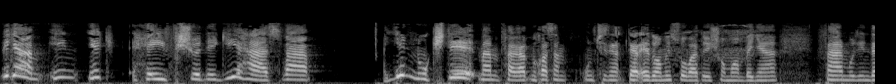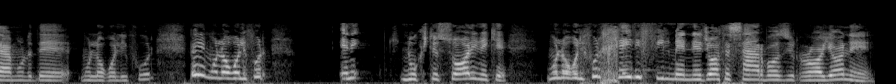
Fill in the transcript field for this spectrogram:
میگم این یک حیف شدگی هست و یه نکته من فقط می‌خواستم اون چیزی در ادامه صحبت های شما بگم. فرمودین در مورد ملا قلی پور ببین ملا قلی پور یعنی نکته سوال اینه که ملا قلی پور خیلی فیلم نجات سربازی رایان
